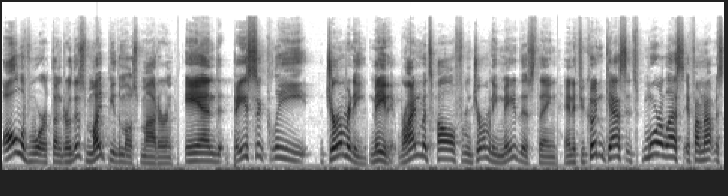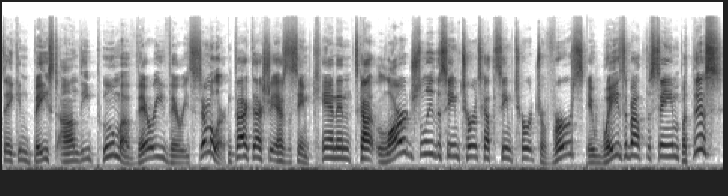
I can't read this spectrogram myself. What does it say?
all of War Thunder. This might be the most modern, and basically Germany made it. Rheinmetall from Germany made this thing, and if you couldn't guess, it's more or less, if I'm not mistaken, based on the Puma. Very, very similar. In fact, actually, it has the same cannon. It's got largely the same turret. It's got the same turret traverse. It weighs about the same, but this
